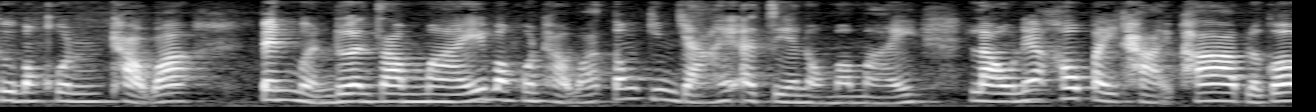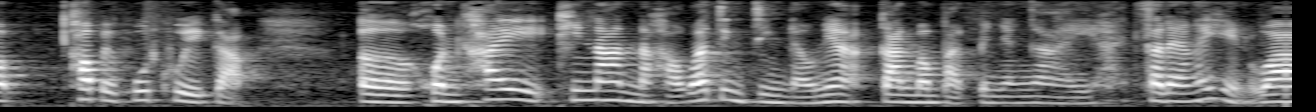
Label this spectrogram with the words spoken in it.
คือบางคนถามว่าเป็นเหมือนเดือนจำไหมบางคนถามว่าต้องกินยาให้อาเจียนออกมาไหมเราเนี่ยเข้าไปถ่ายภาพแล้วก็เข้าไปพูดคุยกับ คนไข้ที่นั่นนะคะ ว่าจริง ๆ แล้วเนี่ยการบำบัดเป็นยังไง แสดงให้เห็นว่า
